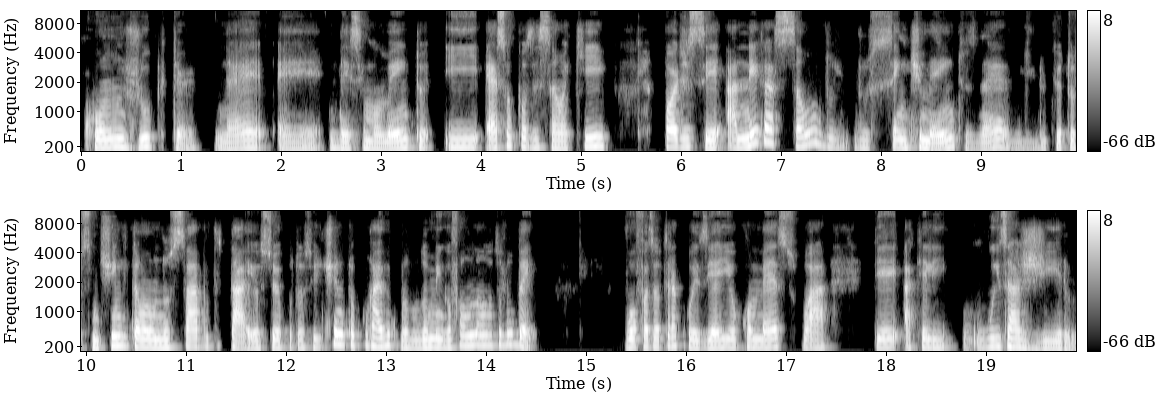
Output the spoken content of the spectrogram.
com Júpiter, né, é, nesse momento, e essa oposição aqui pode ser a negação do, dos sentimentos, né, do que eu tô sentindo, então no sábado, tá, eu sei o que eu tô sentindo, tô com raiva, no domingo eu falo, não, tá tudo bem, vou fazer outra coisa, e aí eu começo a ter aquele, o exagero,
